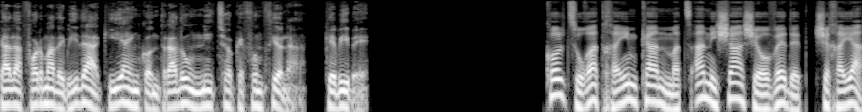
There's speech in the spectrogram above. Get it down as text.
Cada forma de vida aquí ha encontrado un nicho que funciona, que vive. כל צורת חיים כאן מצאה נישה שעובדת, שחיה.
